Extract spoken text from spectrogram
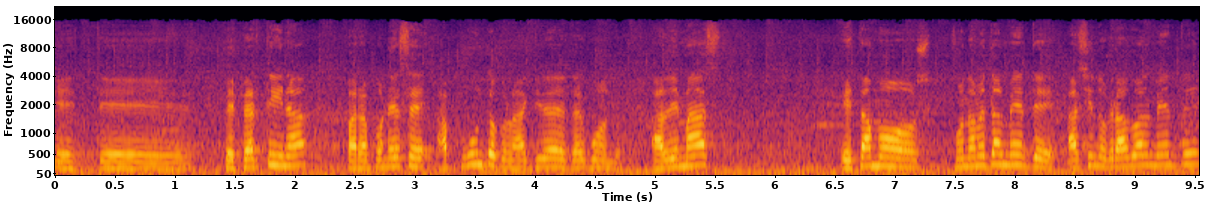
este, vespertina para ponerse a punto con las actividades de taekwondo. Además, estamos fundamentalmente haciendo gradualmente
